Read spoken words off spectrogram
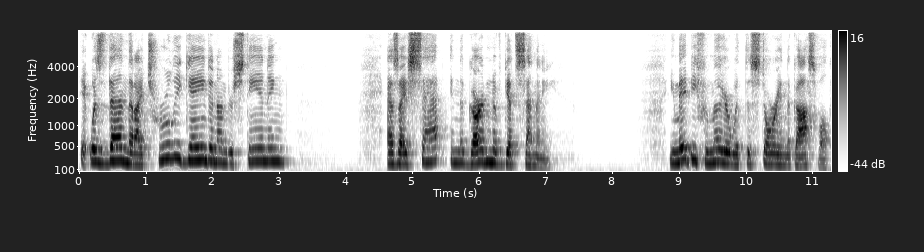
It was then that I truly gained an understanding as I sat in the Garden of Gethsemane you may be familiar with this story in the gospel.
